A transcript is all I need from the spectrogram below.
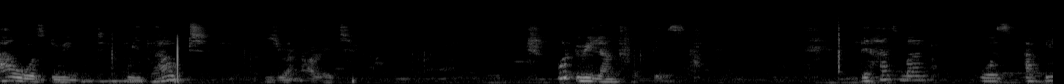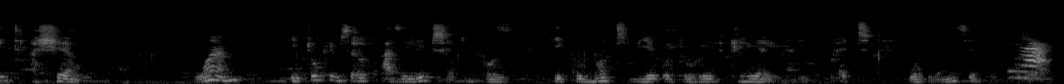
I was doing it without your knowledge. What do we learn from this? The husband was a bit ashamed One, he took himself as illiterate because he could not be able to read clearly and interpret what the message was about.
